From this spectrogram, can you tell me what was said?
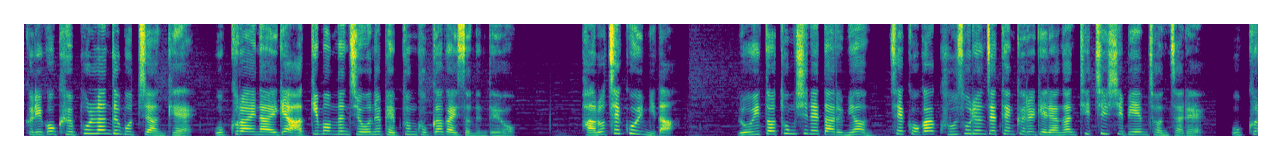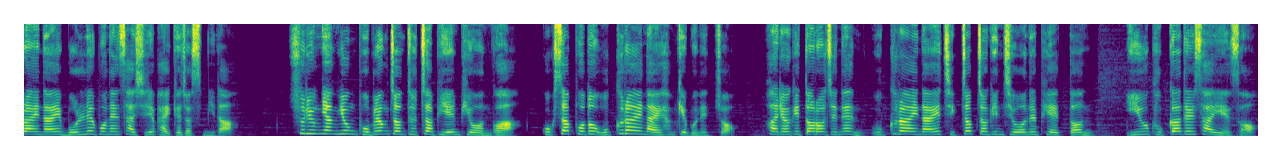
그리고 그 폴란드 못지않게 우크라이나에게 아낌없는 지원을 베푼 국가가 있었는데요. 바로 체코입니다. 로이터 통신에 따르면 체코가 구소련제 탱크를 개량한 T-72M 전차를 우크라이나에 몰래 보낸 사실이 밝혀졌습니다. 수륙량용 보병 전투차 BMP-1과 곡사포도 우크라이나에 함께 보냈죠. 화력이 떨어지는 우크라이나의 직접적인 지원을 피했던 EU 국가들 사이에서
